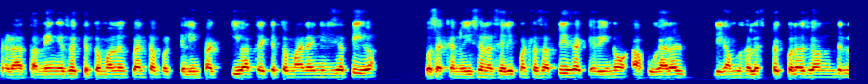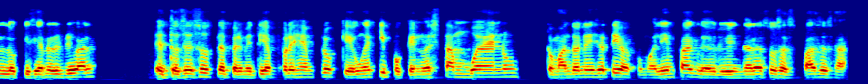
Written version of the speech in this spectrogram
¿verdad? También eso hay que tomarlo en cuenta porque el Impact iba a tener que tomar la iniciativa, cosa que no hizo en la serie contra Zaprisa, que vino a jugar, al, digamos, a la especulación de lo que hiciera el rival entonces eso le permitía, por ejemplo, que un equipo que no es tan bueno tomando la iniciativa como el Impact le brindara esos espacios a,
